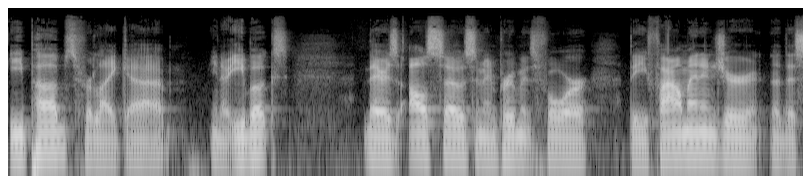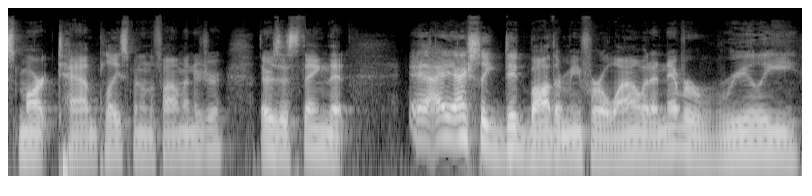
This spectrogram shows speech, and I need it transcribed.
EPUBs for like uh, you know ebooks. There's also some improvements for the file manager, the smart tab placement on the file manager. There's this thing that it actually did bother me for a while, but I never really,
